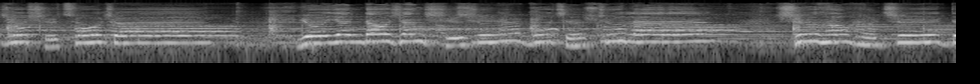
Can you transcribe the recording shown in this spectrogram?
就是挫折。有眼到像是谁不结束了，是好好吃的。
